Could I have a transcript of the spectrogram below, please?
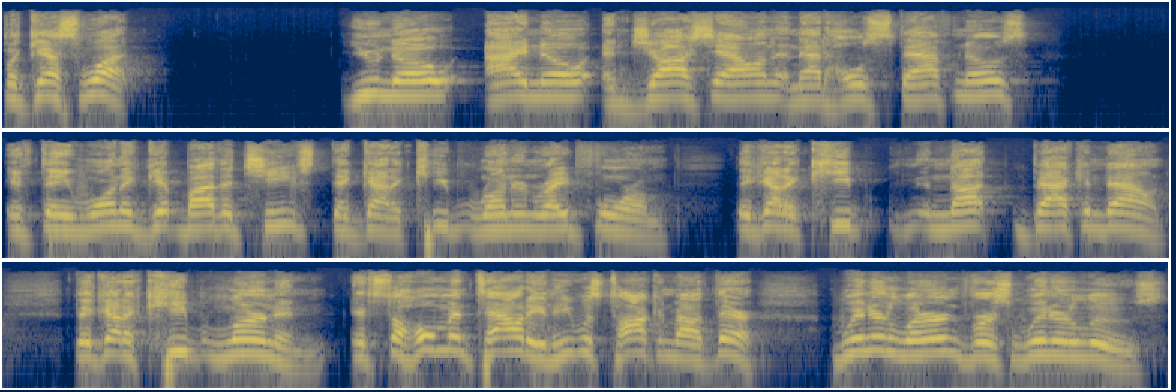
But guess what? You know, I know, and Josh Allen and that whole staff knows if they want to get by the Chiefs, they got to keep running right for them. They got to keep not backing down. They got to keep learning. It's the whole mentality. And he was talking about there win or learn versus win or lose.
